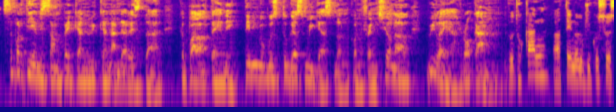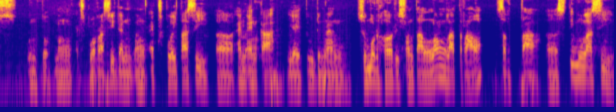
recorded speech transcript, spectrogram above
seperti yang disampaikan Wikan Andaresta, Kepala Teknik Tim Gugus Tugas Migas Non-Konvensional Wilayah Rokan. Dibutuhkan uh, teknologi khusus untuk mengeksplorasi dan mengeksploitasi uh, eh, MNK yaitu dengan sumur horizontal long lateral serta uh, stimulasi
